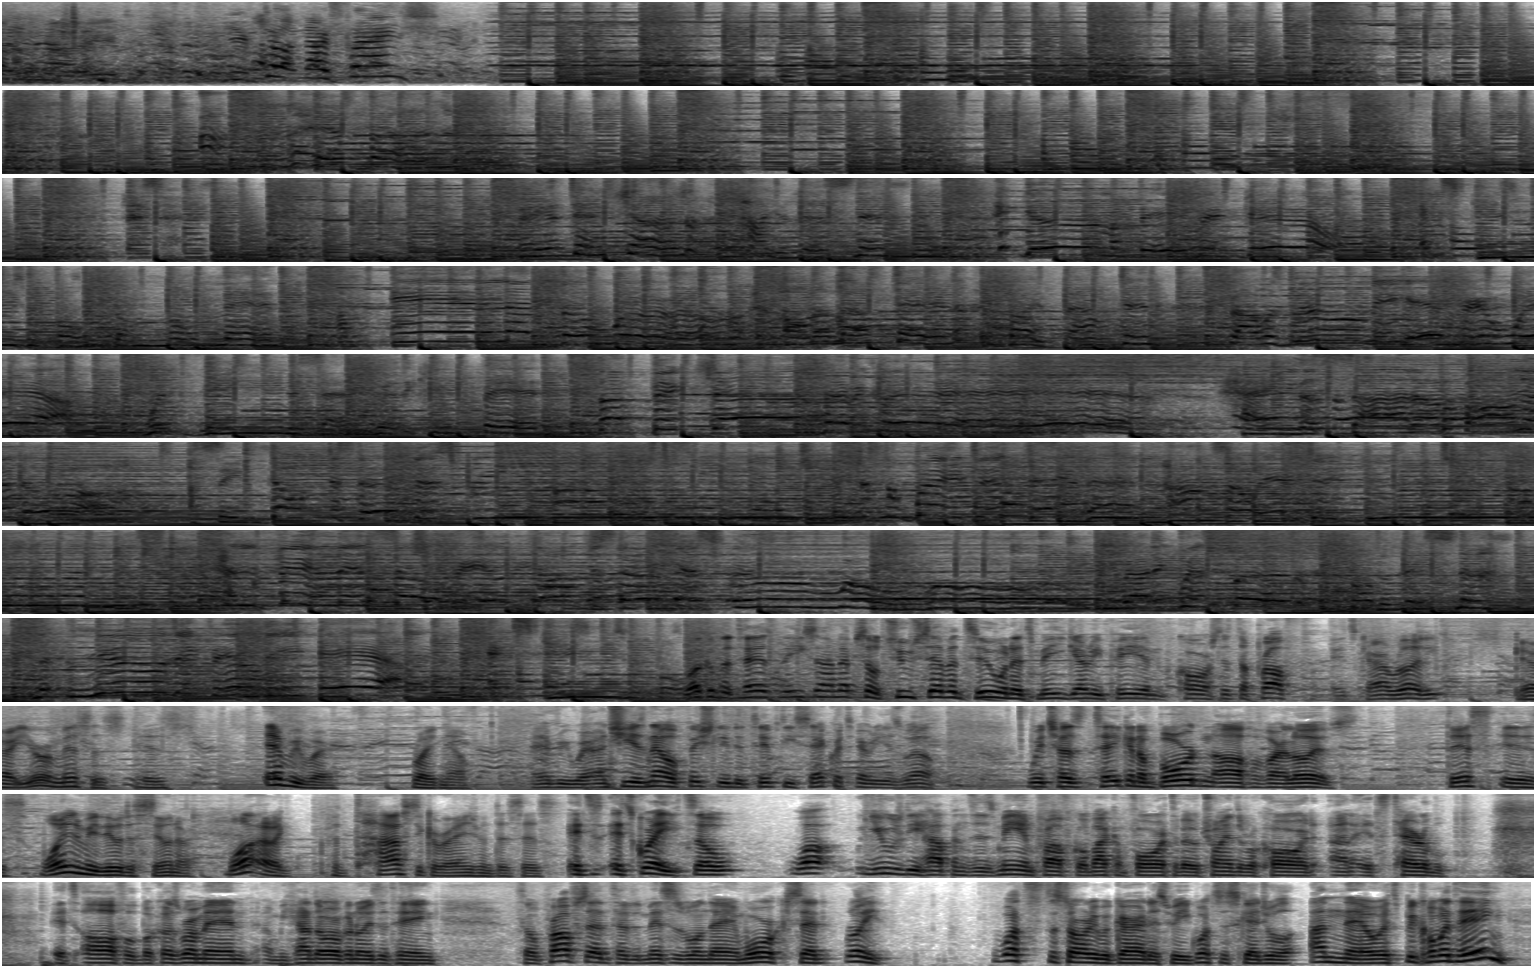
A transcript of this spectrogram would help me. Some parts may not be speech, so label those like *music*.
You've got no friends? Test episode 272, and it's me, Gary P, and of course, it's the prof, it's Carl Riley. Garrett, your missus is everywhere right now. Everywhere, and she is now officially the Tifty secretary as well, which has taken a burden off of our lives. This is why didn't we do this sooner? What a fantastic arrangement this is. It's it's great. So what usually happens is me and Prof go back and forth about trying to record, and it's terrible. It's awful because we're men and we can't organise a thing. So Prof said to the missus one day in work, said, "Right, what's the story with Gar this week? What's the schedule?" And now it's become a thing.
